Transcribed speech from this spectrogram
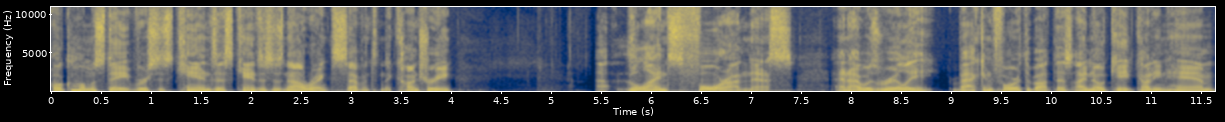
Oklahoma State versus Kansas. Kansas is now ranked seventh in the country. Uh, the line's four on this. And I was really back and forth about this. I know Cade Cunningham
